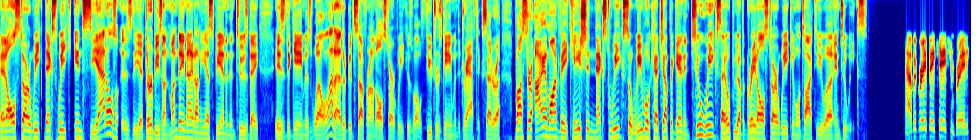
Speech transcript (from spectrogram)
at All Star Week next week in Seattle. Is the uh, Derby's on Monday night on ESPN, and then Tuesday is the game as well. A lot of other good stuff around All Star Week as well, with futures game and the draft, etc. Buster, I am on vacation next week, so we will catch up again in two weeks. I hope you have a great All Star Week, and we'll talk to you uh, in two weeks. Have a great vacation, Brady.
